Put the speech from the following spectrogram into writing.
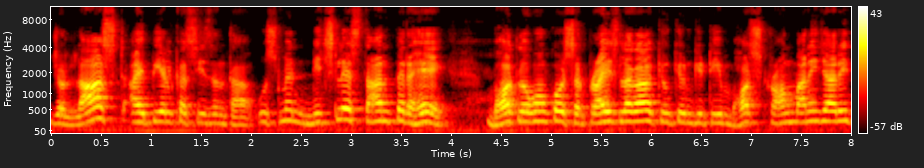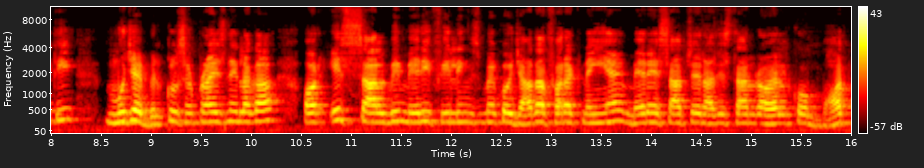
जो लास्ट आईपीएल का सीज़न था, उसमें निचले स्थान पर रहे। बहुत लोगों को सरप्राइज़ लगा क्योंकि उनकी टीम बहुत स्ट्रांग मानी जा रही थी। मुझे बिल्कुल सरप्राइज़ नहीं लगा और इस साल भी मेरी फीलिंग्स में कोई ज़्यादा फ़र्क नहीं है। मेरे हिसाब से राजस्थान रॉयल को बहुत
